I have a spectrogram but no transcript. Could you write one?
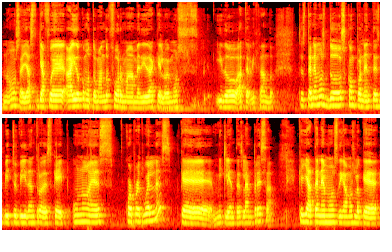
¿no? O sea, ya, fue, ha ido como tomando forma a medida que lo hemos ido aterrizando. Entonces, tenemos dos componentes B2B dentro de Escape. Uno es Corporate Wellness, que mi cliente es la empresa, que ya tenemos, digamos, lo que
